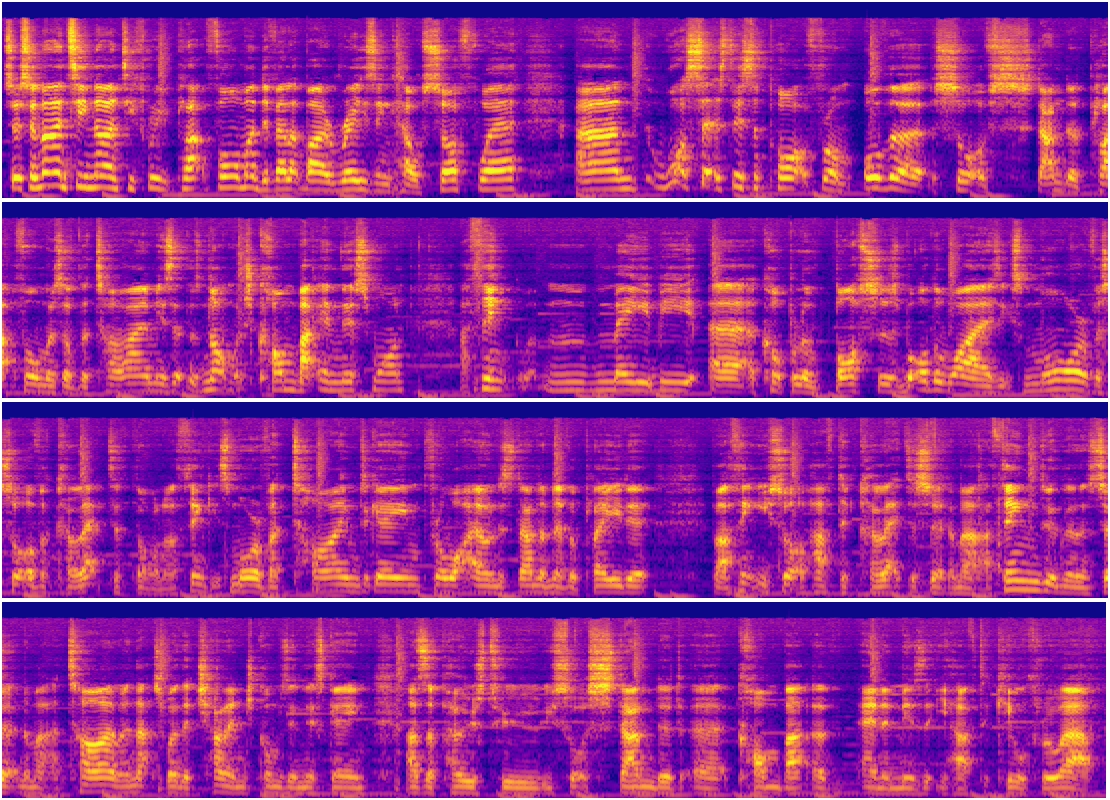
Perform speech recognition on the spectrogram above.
So it's a 1993 platformer developed by Raising Hell Software and what sets this apart from other sort of standard platformers of the time is that there's not much combat in this one. I think maybe uh, a couple of bosses but otherwise it's more of a sort of a collectathon. I think it's more of a timed game from what I understand. I've never played it but I think you sort of have to collect a certain amount of things within a certain amount of time, and that's where the challenge comes in this game, as opposed to the sort of standard uh, combat of enemies that you have to kill throughout.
